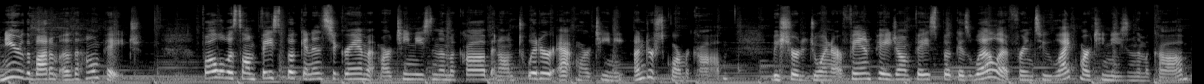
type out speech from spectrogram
near the bottom of the homepage. Follow us on Facebook and Instagram at Martinis and the Macabre and on Twitter at Martini underscore Macabre. Be sure to join our fan page on Facebook as well at Friends Who Like Martinis and the Macabre.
